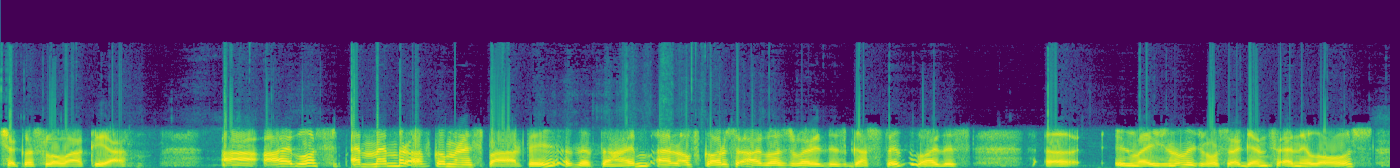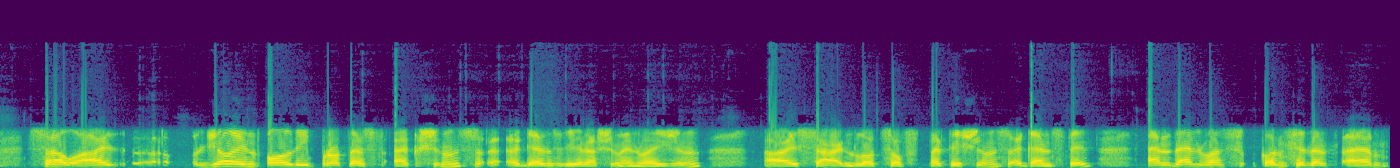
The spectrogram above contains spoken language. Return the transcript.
Czechoslovakia. Uh, I was a member of Communist Party at the time, and of course I was very disgusted by this uh, invasion, which was against any laws. So I joined all the protest actions against the Russian invasion. I signed lots of petitions against it, and that was considered um,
